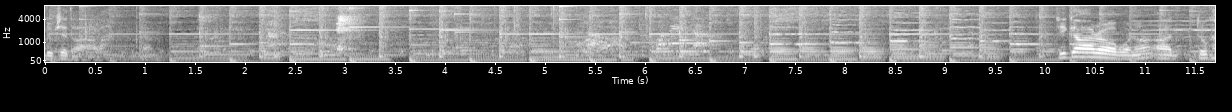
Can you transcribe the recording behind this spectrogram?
လူဖြစ်သွားတာပါဟုတ်အဓိကကတော့ပေါ့နော်အာဒုက္ခ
